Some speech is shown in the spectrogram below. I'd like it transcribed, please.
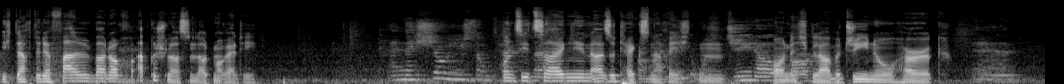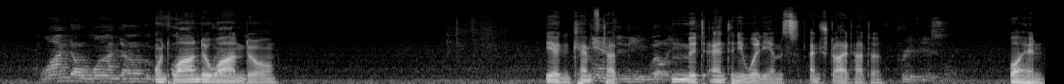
Ich dachte, der Fall war doch abgeschlossen, laut Moretti. Und sie zeigen ihnen also Textnachrichten von, ich glaube, Gino, Herc und Wando Wando, der gekämpft hat mit Anthony Williams, einen Streit hatte. Vorhin.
